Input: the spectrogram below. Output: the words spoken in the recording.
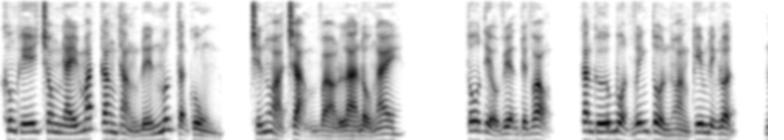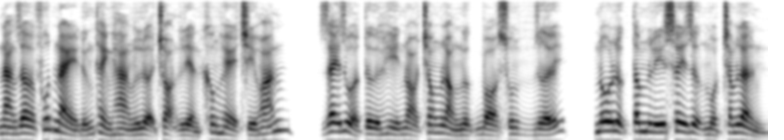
Không khí trong nháy mắt căng thẳng đến mức tận cùng, chiến hỏa chạm vào là nổ ngay. Tô Tiểu Viện tuyệt vọng, căn cứ bột vĩnh tồn hoàng kim định luật, nàng giờ phút này đứng thành hàng lựa chọn liền không hề trì hoãn, dây rủa từ hì nỏ trong lòng ngực bò xuống dưới, nỗ lực tâm lý xây dựng 100 lần,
